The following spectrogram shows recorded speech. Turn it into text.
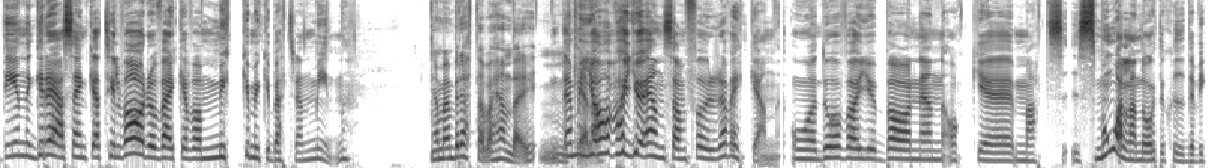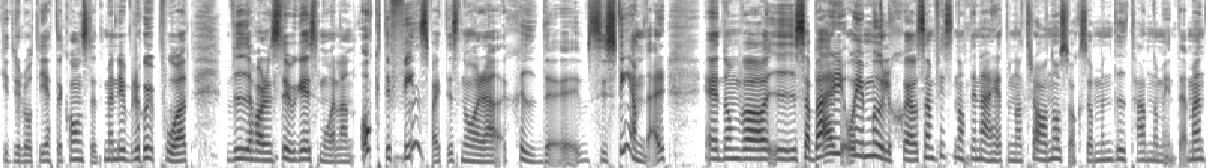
Din gräsänka-tillvaro verkar vara mycket, mycket bättre än min. Ja men berätta, vad händer Nej, Mikaela? men jag var ju ensam förra veckan och då var ju barnen och eh, Mats i Småland och åkte skidor, vilket ju låter jättekonstigt, men det beror ju på att vi har en stuga i Småland och det finns faktiskt några skidsystem där. Eh, de var i Isaberg och i Mullsjö och sen finns det något i närheten av Tranås också, men dit hann de inte. Men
